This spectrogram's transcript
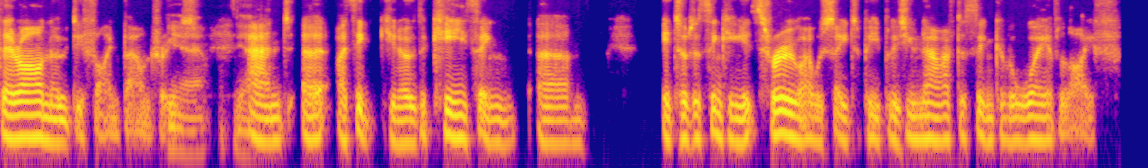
there are no defined boundaries. Yeah, yeah. And uh, I think, you know, the key thing um, in terms of thinking it through, I would say to people is you now have to think of a way of life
